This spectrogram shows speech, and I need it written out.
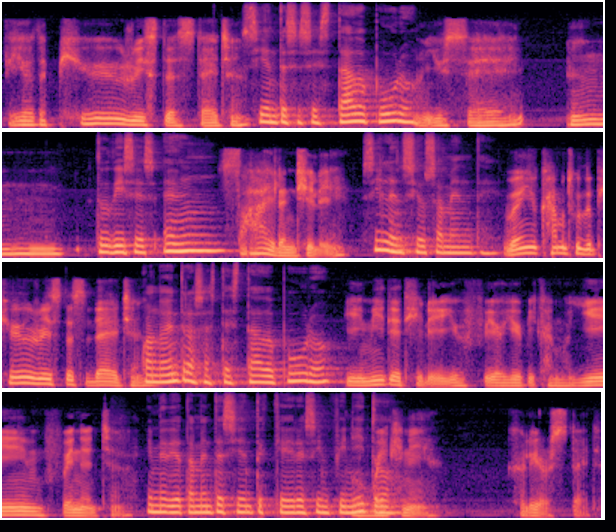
feel the purest state, sientes ese estado puro, you say, mm, tú dices en silently. silenciosamente. When you come to the purest state, Cuando entras a este estado puro, immediately you feel you become infinite, inmediatamente sientes que eres infinito, awakening, clear state.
